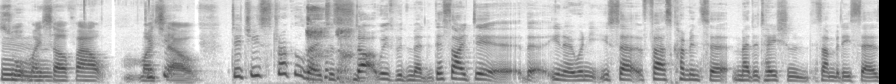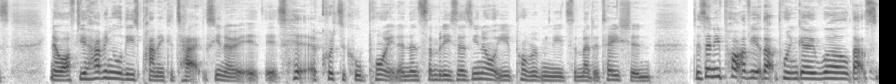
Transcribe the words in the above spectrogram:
sort mm. myself out myself. Did you, did you struggle though to start with with med- this idea that you know when you first come into meditation and somebody says, you know, after you're having all these panic attacks, you know, it, it's hit a critical point, and then somebody says, you know what, you probably need some meditation. Does any part of you at that point go, well, that's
